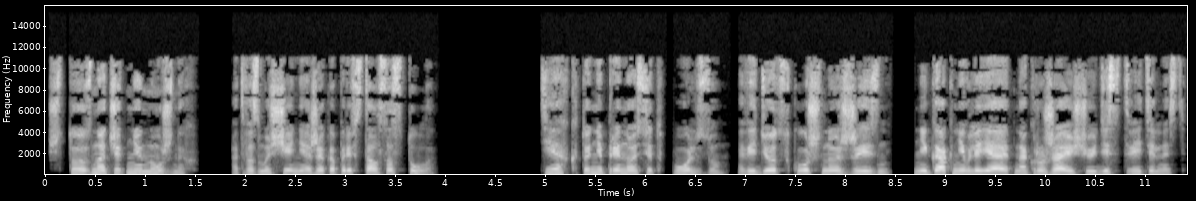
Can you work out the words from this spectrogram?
«Что значит ненужных?» От возмущения Жека привстал со стула. «Тех, кто не приносит пользу, ведет скучную жизнь, никак не влияет на окружающую действительность.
